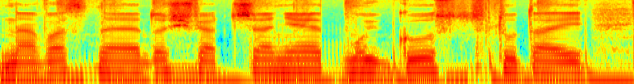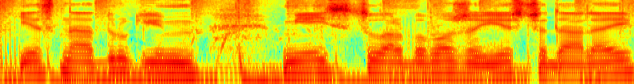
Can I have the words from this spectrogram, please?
na własne doświadczenie. Mój gust tutaj jest na drugim miejscu, albo może jeszcze dalej.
